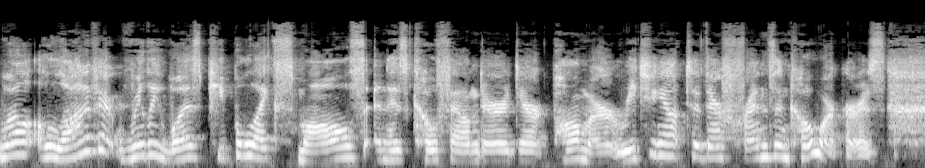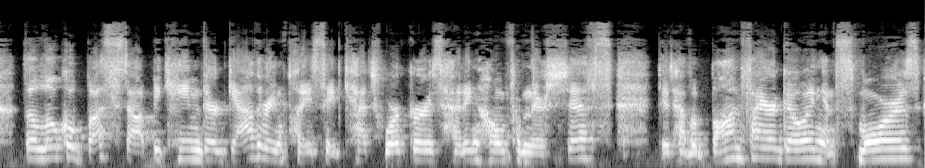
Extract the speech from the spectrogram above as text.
Well, a lot of it really was people like Smalls and his co-founder Derek Palmer reaching out to their friends and coworkers. The local bus stop became their gathering place. They'd catch workers heading home from their shifts. They'd have a bonfire going and s'mores.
